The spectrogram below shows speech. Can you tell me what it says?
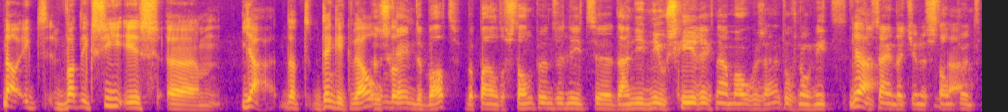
Nou, ik, wat ik zie is, ehm, ja, dat denk ik wel. Dus omdat- geen debat, bepaalde standpunten niet, eh, daar niet nieuwsgierig naar mogen zijn. Het hoeft nog niet Ja. te zijn dat je een standpunt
